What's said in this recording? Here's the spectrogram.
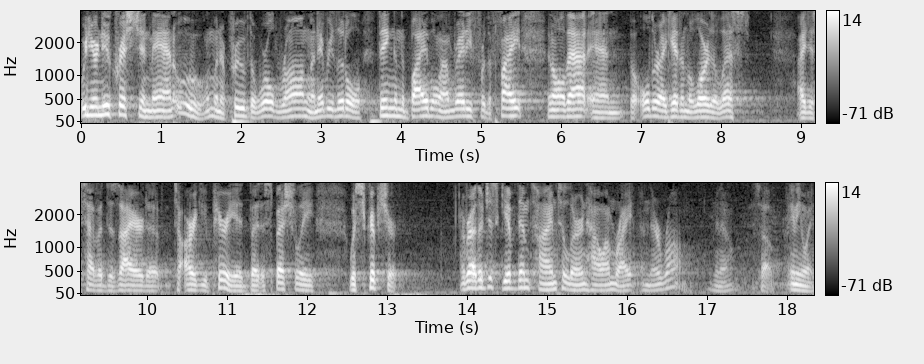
when you're a new Christian, man, ooh, I'm going to prove the world wrong on every little thing in the Bible. I'm ready for the fight and all that. And the older I get in the Lord, the less I just have a desire to, to argue, period, but especially with Scripture. I'd rather just give them time to learn how I'm right and they're wrong, you know? So, anyway.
